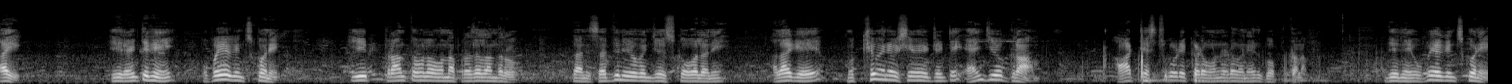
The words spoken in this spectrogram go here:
ఐ. ఈ రెంటిని ఉపయోగించుకొని ఈ ప్రాంతంలో ఉన్న ప్రజలందరూ దాన్ని సద్వినియోగం చేసుకోవాలని. అలాగే ముఖ్యమైన విషయం ఏంటంటే యాంజియోగ్రామ్. ఆ టెస్ట్ కూడా ఇక్కడ ఉండడం అనేది గొప్పతనం. దీన్ని ఉపయోగించుకొని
